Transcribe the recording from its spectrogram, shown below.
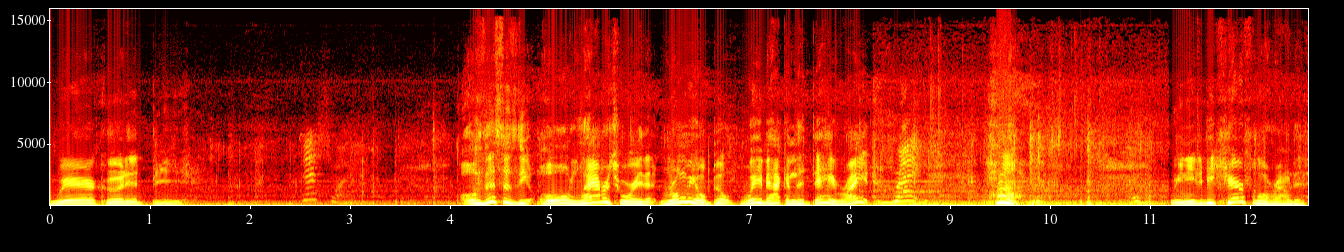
Where could it be? Oh, this is the old laboratory that Romeo built way back in the day, right? Right. Huh. We need to be careful around it.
